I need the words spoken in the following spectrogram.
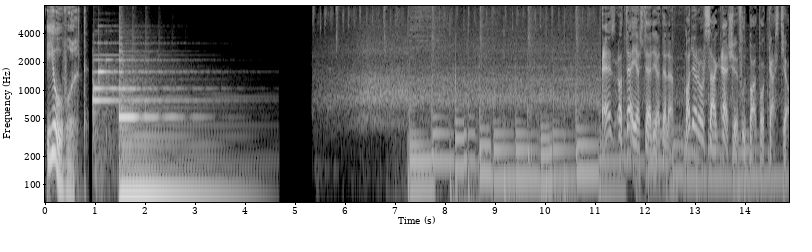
jó volt. Ez a teljes terjedelem. Magyarország első futballpodcastja.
